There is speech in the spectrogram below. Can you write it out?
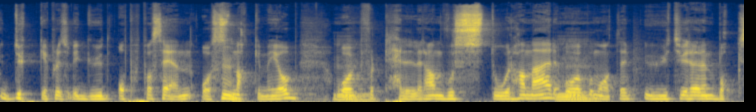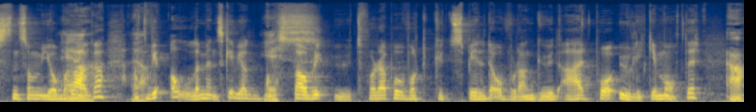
dukker plutselig Gud opp på scenen og snakker med Jobb, og Mm. forteller han hvor stor han er, og på en måte utvider den boksen som Jobb har Ja, laga. At vi alle mennesker vi har godt Yes. av å bli utfordra på vårt gudsbilde og hvordan Gud er, på ulike måter. Ja.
